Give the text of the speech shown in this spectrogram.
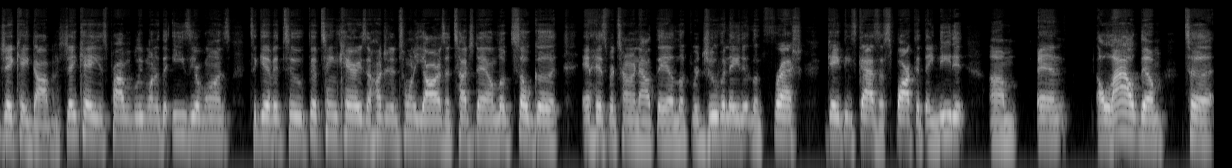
J.K. Dobbins. J.K. is probably one of the easier ones to give it to. 15 carries, 120 yards, a touchdown. Looked so good in his return out there. Looked rejuvenated, looked fresh. Gave these guys a spark that they needed, um, and allowed them to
